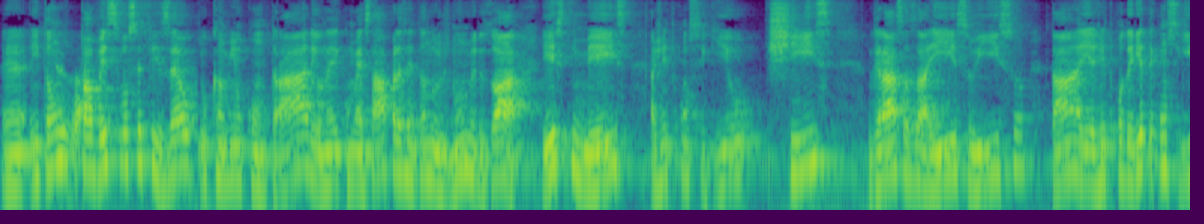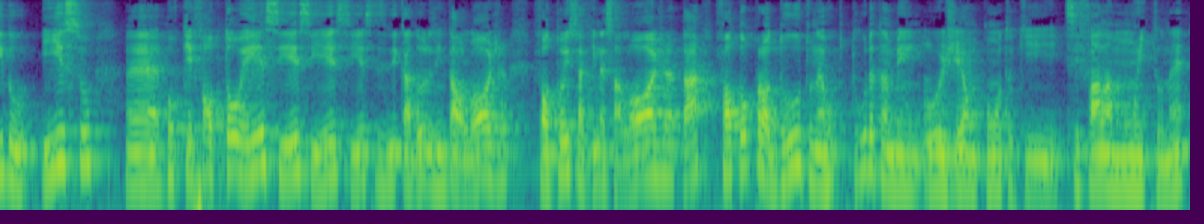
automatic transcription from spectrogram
É, então, Exato. talvez se você fizer o, o, caminho contrário né, e começar apresentando os números, ó, este mês a gente conseguiu X graças a isso, isso, tá? E a gente poderia ter conseguido isso é, porque faltou esse, esse, esse, esses indicadores em tal loja, faltou isso aqui nessa loja, tá? Faltou produto, né? Ruptura também hoje é um ponto que se fala muito, né?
